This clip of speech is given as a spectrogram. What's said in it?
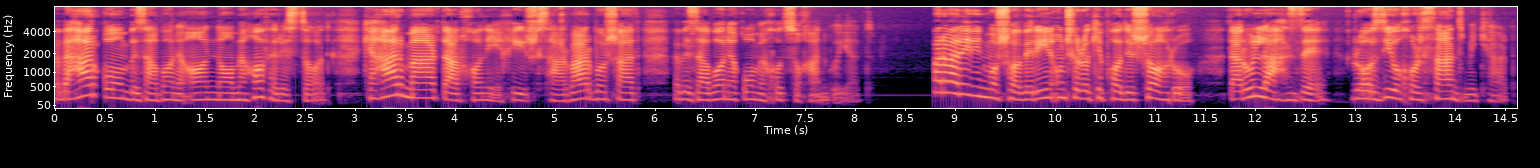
و به هر قوم به زبان آن نامه ها فرستاد که هر مرد در خانه خیش سرور باشد و به زبان قوم خود سخن گوید. بنابراین این مشاورین اون را که پادشاه رو در اون لحظه راضی و خرسند می کرد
